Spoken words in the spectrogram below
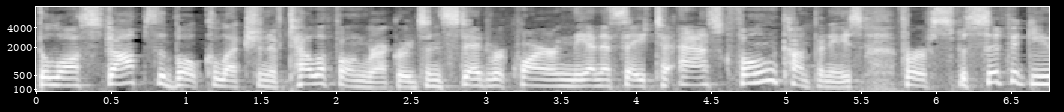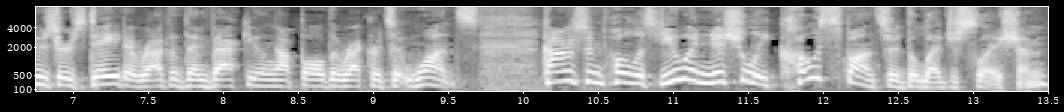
The law stops the bulk collection of telephone records, instead requiring the NSA to ask phone companies for specific users' data rather than vacuuming up all the records at once. Congress Congressman Polis, you initially co-sponsored the legislation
